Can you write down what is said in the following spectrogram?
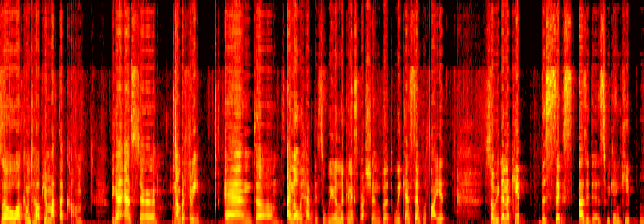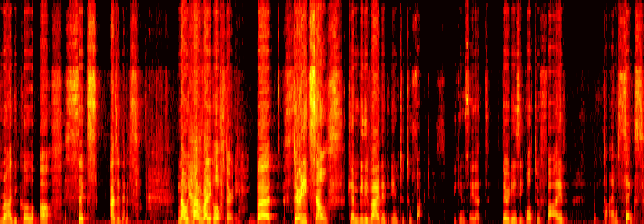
So welcome to helpyourmath.com. We're going to answer number three. And um, I know we have this weird looking expression, but we can simplify it. So we're going to keep the 6 as it is. We can keep radical of 6 as it is. Now we have radical of 30, but 30 itself can be divided into two factors. We can say that 30 is equal to 5 times 6.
